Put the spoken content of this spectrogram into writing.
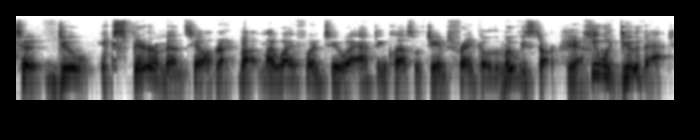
to do experiments? You know, Right. but my wife went to acting class with James Franco, the movie star. Yeah. He would do that.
